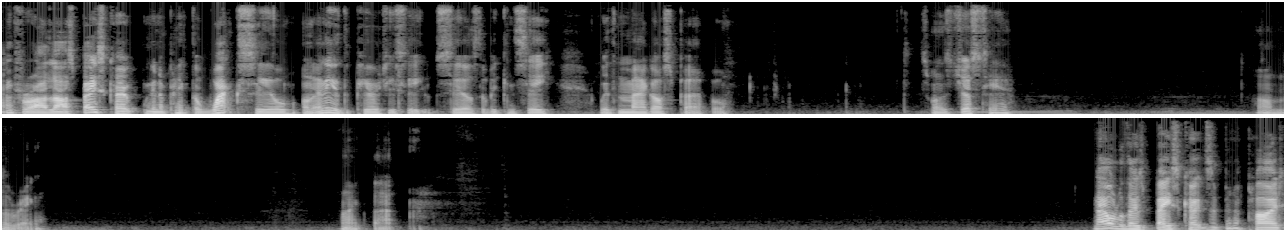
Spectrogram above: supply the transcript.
And for our last base coat, I'm going to paint the wax seal on any of the purity seals that we can see with Magos Purple. This one's just here on the ring. Like that. Now all of those base coats have been applied,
